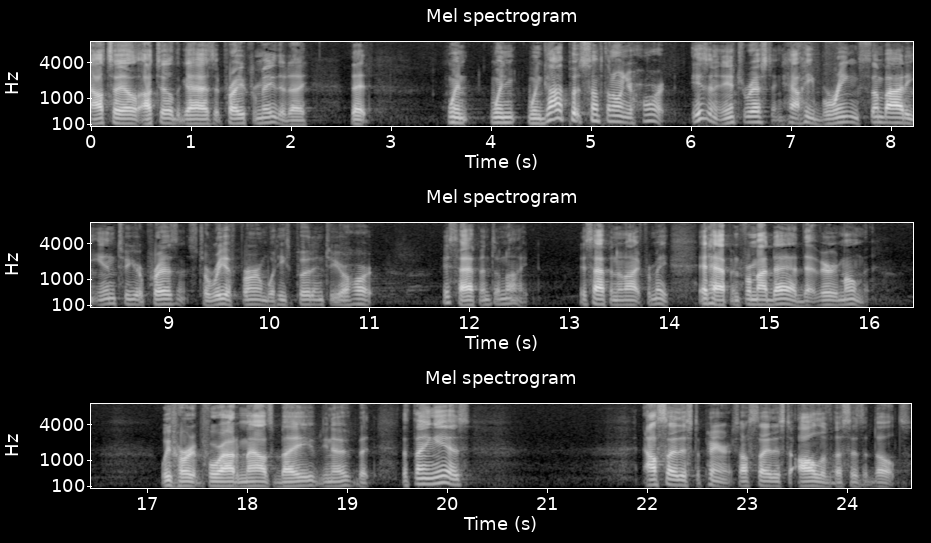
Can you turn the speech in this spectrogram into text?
will tell, i tell the guys that prayed for me today that when when, when God puts something on your heart, isn't it interesting how he brings somebody into your presence to reaffirm what he's put into your heart? It's happened tonight. It's happened tonight for me. It happened for my dad that very moment. We've heard it before out of mouths bathed, you know, but the thing is, I'll say this to parents, I'll say this to all of us as adults.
